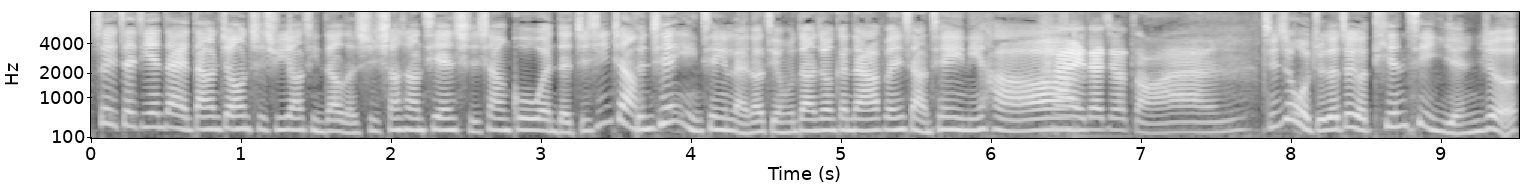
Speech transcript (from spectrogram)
所以在今天单元当中，持续邀请到的是上上签时尚顾问的执行长陈千颖，千颖来到节目当中跟大家分享。千颖你好，嗨，大家早安。其实我觉得这个天气炎热，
